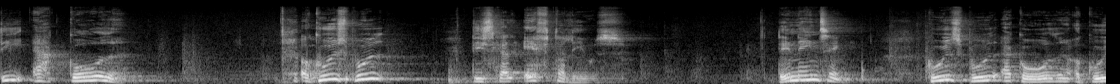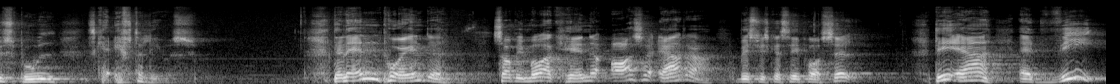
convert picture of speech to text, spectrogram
de er gode. Og Guds bud, de skal efterleves. Det er den ene ting. Guds bud er gode, og Guds bud skal efterleves. Den anden pointe, som vi må erkende, også er der, hvis vi skal se på os selv, det er, at vi,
